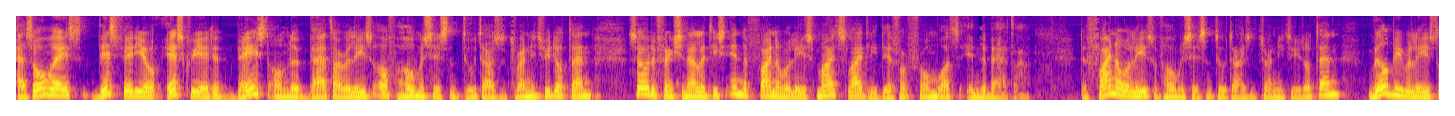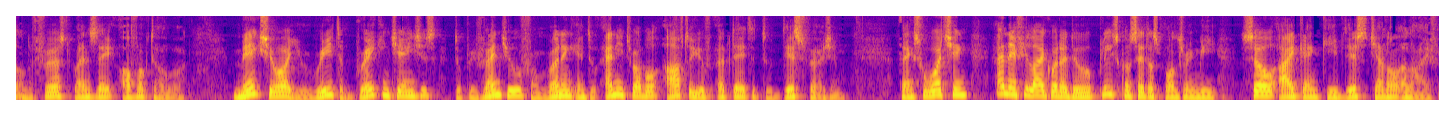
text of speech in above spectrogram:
As always, this video is created based on the beta release of Home Assistant 2023.10, so the functionalities in the final release might slightly differ from what's in the beta. The final release of Home Assistant 2023.10 will be released on the first Wednesday of October. Make sure you read the breaking changes to prevent you from running into any trouble after you've updated to this version. Thanks for watching and if you like what I do, please consider sponsoring me so I can keep this channel alive.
